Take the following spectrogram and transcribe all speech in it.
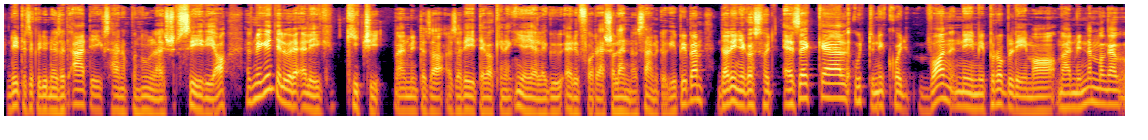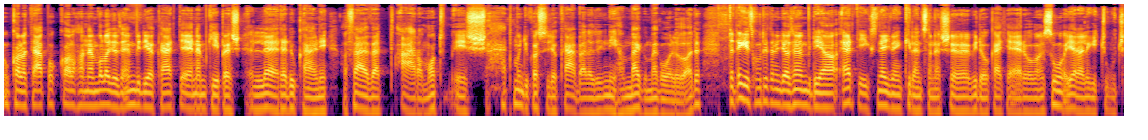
Létezik egy úgynevezett ATX 3.0-as széria. Ez még egyelőre elég kicsi, mármint ez a, az a réteg, akinek ilyen jellegű erőforrása lenne a számítógépében. De a lényeg az, hogy ezekkel úgy tűnik, hogy van némi probléma, mármint nem magákkal a tápokkal, hanem valahogy az Nvidia kártyája nem képes leredukálni a felvett áramot, és hát mondjuk azt, hogy a kábel az néha meg megoldod. Tehát egész konkrétan ugye az Nvidia RTX 4090-es videókártyájáról van szó, a jelenlegi csúcs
